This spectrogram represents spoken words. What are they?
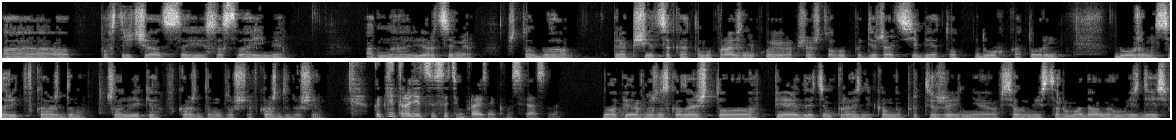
э, повстречаться и со своими одноверцами, чтобы приобщиться к этому празднику и вообще, чтобы поддержать в себе тот дух, который должен царить в каждом человеке, в каждом душе, в каждой душе. Какие традиции с этим праздником связаны? Ну, во-первых, нужно сказать, что перед этим праздником на протяжении всего месяца Рамадана мы здесь,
